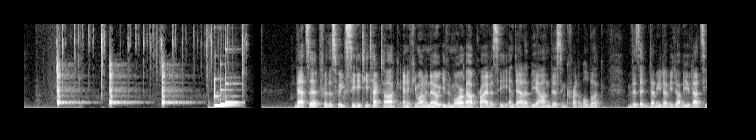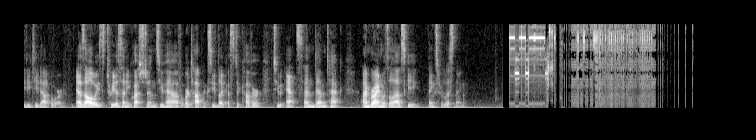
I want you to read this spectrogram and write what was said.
That's it for this week's CDT Tech Talk. And if you want to know even more about privacy and data beyond this incredible book, visit www.cdt.org. As always, tweet us any questions you have or topics you'd like us to cover to at CenDemTech. I'm Brian Wazalowski. Thanks for listening.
